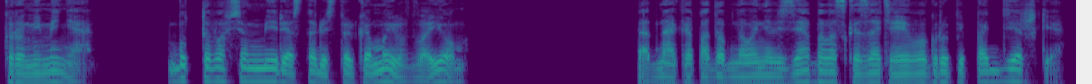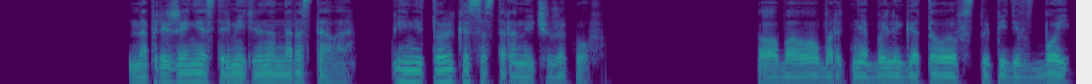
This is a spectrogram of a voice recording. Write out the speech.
кроме меня. Будто во всем мире остались только мы вдвоем. Однако подобного нельзя было сказать о его группе поддержки. Напряжение стремительно нарастало, и не только со стороны чужаков. Оба оборотня были готовы вступить в бой,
